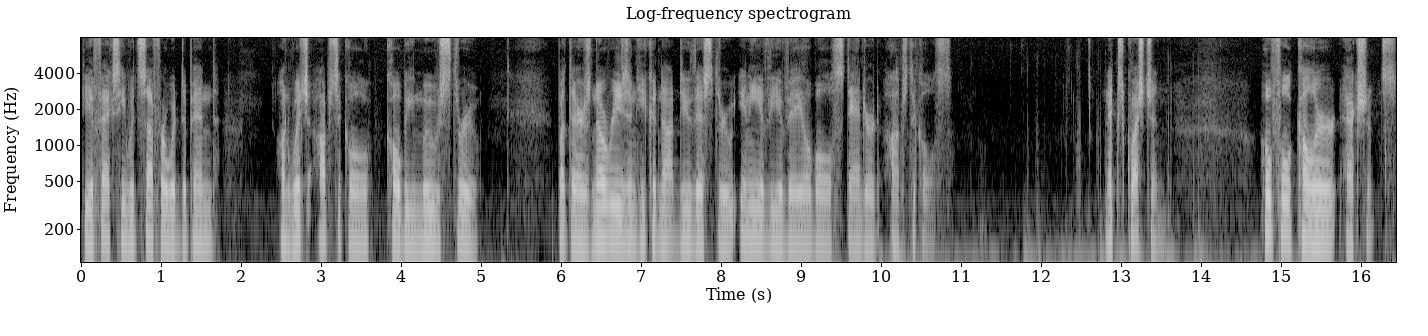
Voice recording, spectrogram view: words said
the effects he would suffer would depend on which obstacle Kullbee moves through. But there is no reason he could not do this through any of the available standard obstacles. Next question Hopeful color actions.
